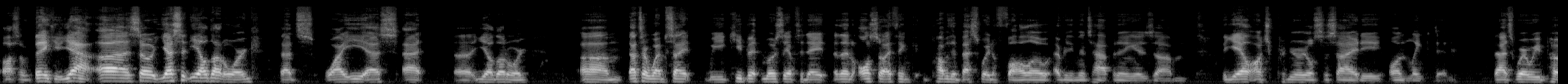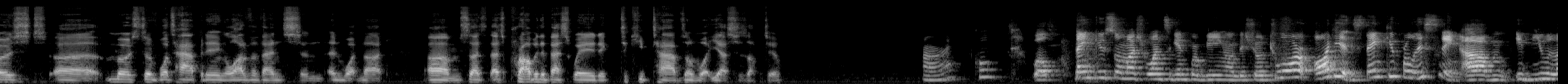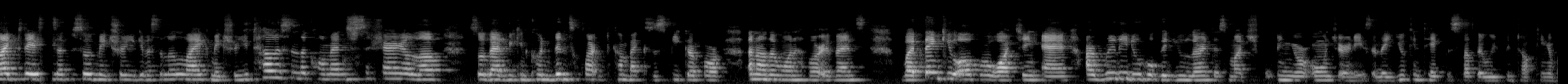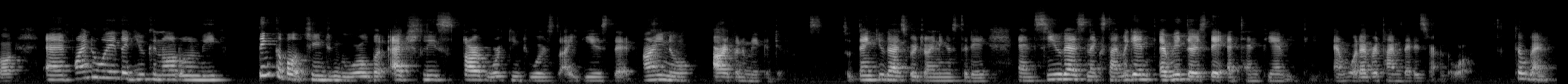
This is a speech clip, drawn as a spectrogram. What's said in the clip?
Awesome. Thank you. Yeah. Uh, so yes at yale.org. That's Y-E-S at uh, yale.org. Um, that's our website. We keep it mostly up to date. And then also, I think probably the best way to follow everything that's happening is um, the Yale Entrepreneurial Society on LinkedIn. That's where we post uh, most of what's happening, a lot of events and and whatnot. Um, so that's that's probably the best way to, to keep tabs on what Yes is up to. All right, cool. Well, thank you so much once again for being on the show. To our audience, thank you for listening. Um, if you like today's episode, make sure you give us a little like. Make sure you tell us in the comments, share your love, so that we can convince Clark to come back as a speaker for another one of our events. But thank you all for watching, and I really do hope that you learned as much in your own journeys, and that you can take the stuff that we've been talking about and find a way that you can not only think about changing the world, but actually start working towards the ideas that I know are going to make a difference. So thank you guys for joining us today and see you guys next time again every Thursday at 10 p.m. ET and whatever time that is around the world. Till then.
